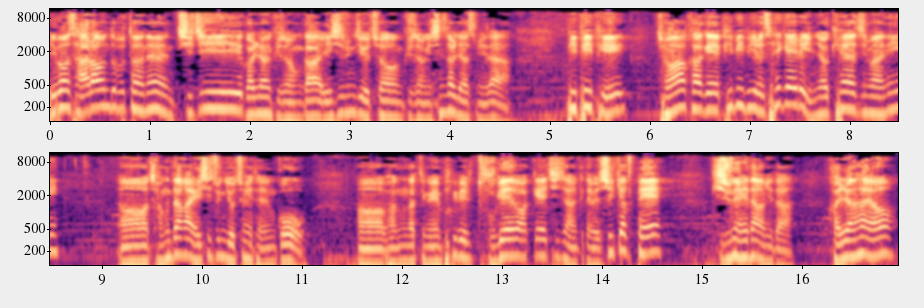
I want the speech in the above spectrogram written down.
이번 4라운드부터는 지지 관련 규정과 일시 중지 요청 규정이 신설되었습니다. PPP 정확하게 PPP를 3개를 입력해야지만이 어, 정당한 일시 중지 요청이 되는 고 어, 방금 같은 경우에는 PPP를 2개밖에 치지 않기 때문에 실격패 기준에 해당합니다. 관련하여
